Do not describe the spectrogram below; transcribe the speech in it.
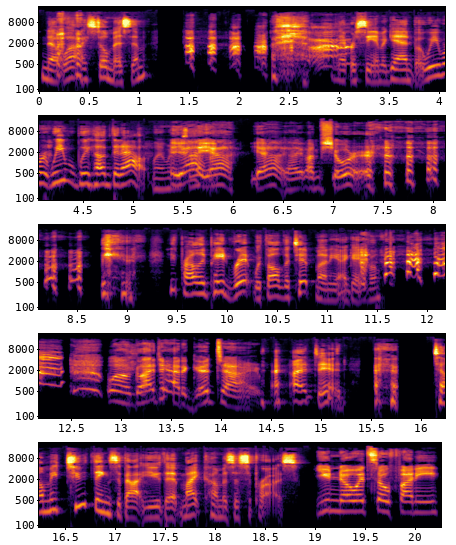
Noah. I still miss him. Never see him again, but we were we we hugged it out when was over. yeah, I, I'm sure. he probably paid Rit with all the tip money I gave him. well, I'm glad you had a good time. I did. Tell me two things about you that might come as a surprise. You know, it's so funny.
